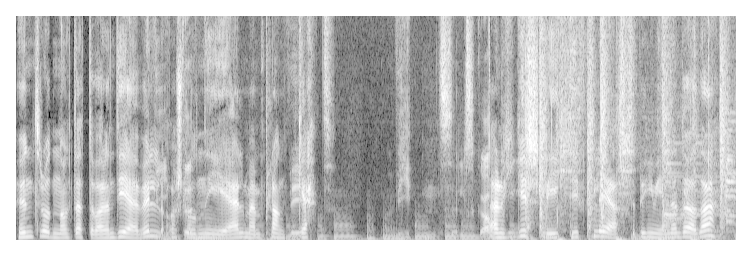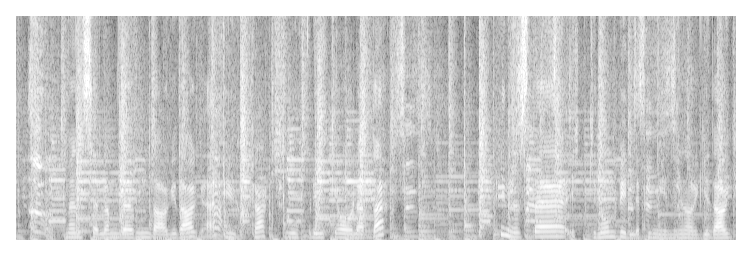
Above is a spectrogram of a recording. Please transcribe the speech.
Hun trodde nok dette var en djevel og slo den i hjel med en planke. Det er nok ikke slik de fleste pingvinene døde, men selv om det den dag i dag er uklart hvorfor de ikke overlevde, finnes det ikke noen ville pingviner i Norge i dag.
